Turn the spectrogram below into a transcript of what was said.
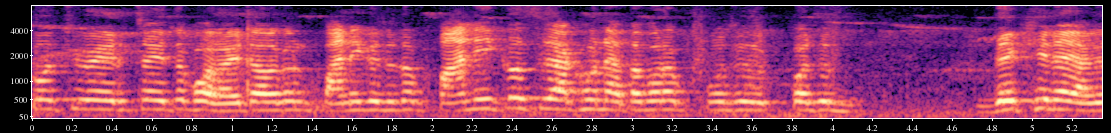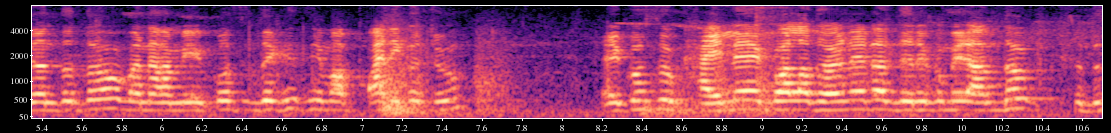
কচু এর চাইতে বড় এটা এখন পানি কচু। তো পানি কচু এখন এত বড় কচু কচু দেখি নাই আমি অন্তত মানে আমি কচু দেখেছি পানি কচু। এই কচু খাইলে গলা ধরে না এটা যেরকম রান্ধব শুধু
